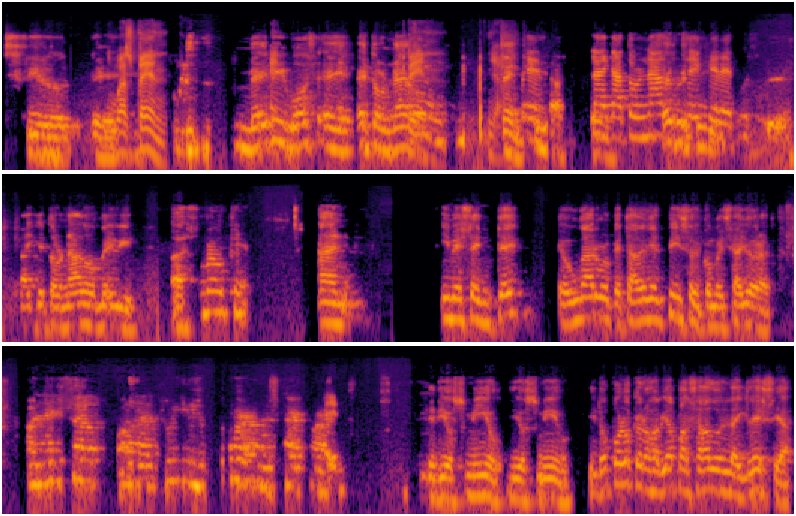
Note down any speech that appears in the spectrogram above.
Sí, eh, was Ben. maybe it was a, a tornado. Ben. Yeah. Ben. yeah, Like a tornado everything taking it, uh, like a tornado, maybe. Uh, broke it. and- y me senté en un árbol que estaba en el piso y comencé a llorar. Dios mío, Dios mío. Y no por lo que nos había pasado en la iglesia,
